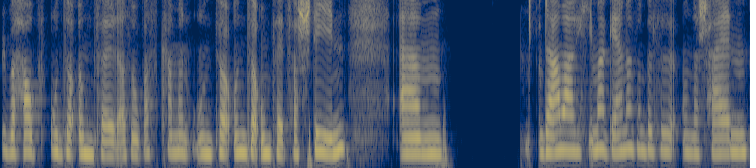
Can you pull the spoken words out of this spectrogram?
überhaupt unser Umfeld? Also was kann man unter unser Umfeld verstehen? Ähm, da mag ich immer gerne so ein bisschen unterscheiden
